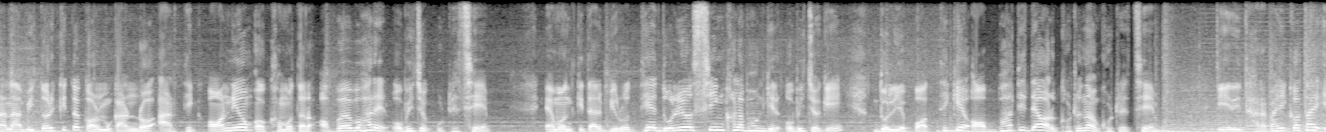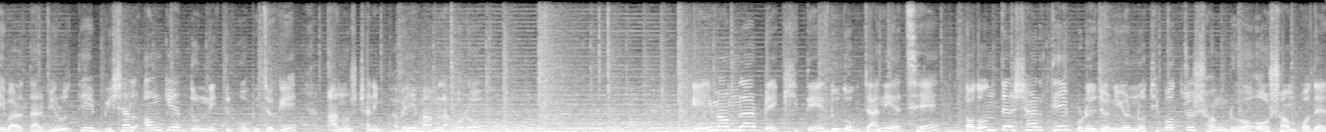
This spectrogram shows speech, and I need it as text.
নানা বিতর্কিত কর্মকাণ্ড, আর্থিক অনিয়ম ও ক্ষমতার অপব্যবহারের অভিযোগ উঠেছে। এমনকি তার বিরুদ্ধে দলীয় শৃঙ্খলা ভঙ্গের অভিযোগে দলীয় পদ থেকে অব্যাহতি দেওয়ার ঘটনাও ঘটেছে। এরই ধারাবাহিকতায় এবার তার বিরুদ্ধে বিশাল অঙ্কের দুর্নীতির অভিযোগে আনুষ্ঠানিকভাবে মামলা হলো। এই মামলার প্রেক্ষিতে দুদক জানিয়েছে, তদন্তের স্বার্থে প্রয়োজনীয় নথিপত্র সংগ্রহ ও সম্পদের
